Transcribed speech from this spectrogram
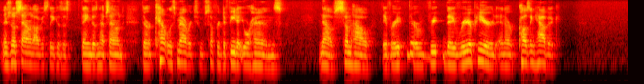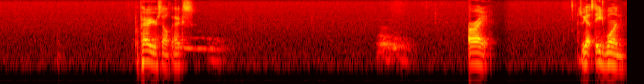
And there's no sound, obviously, because this thing doesn't have sound. There are countless Mavericks who've suffered defeat at your hands. Now, somehow, they've re they're re they've reappeared and are causing havoc. Prepare yourself, X. Alright. So we got stage one.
